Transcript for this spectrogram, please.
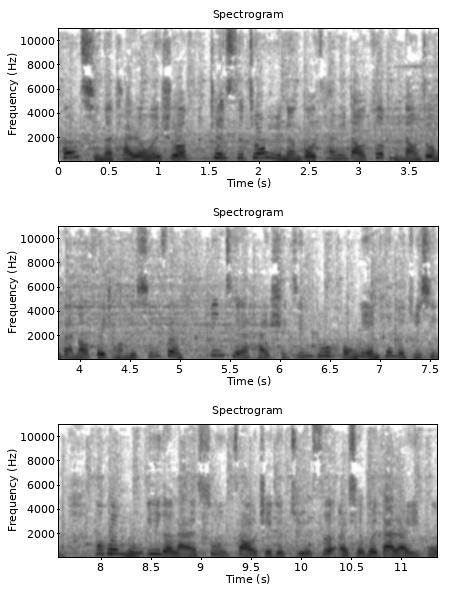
宫崎呢，他认为说这次终于能够参与到作品当中，感到非常的兴奋，并且还是京都红莲篇的剧情，他会努力的来塑造这个角色，而且会带来一部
